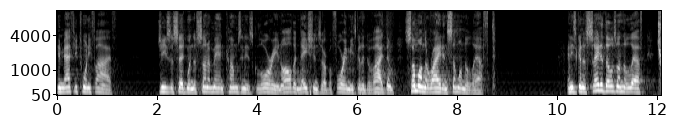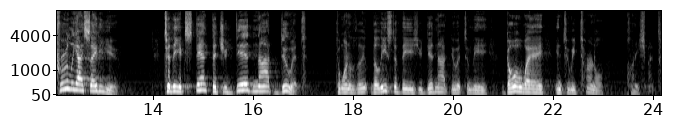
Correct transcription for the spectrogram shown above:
In Matthew 25, Jesus said, When the Son of Man comes in his glory and all the nations are before him, he's going to divide them, some on the right and some on the left. And he's going to say to those on the left, Truly I say to you, to the extent that you did not do it, to one of the least of these, you did not do it to me. Go away into eternal punishment.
